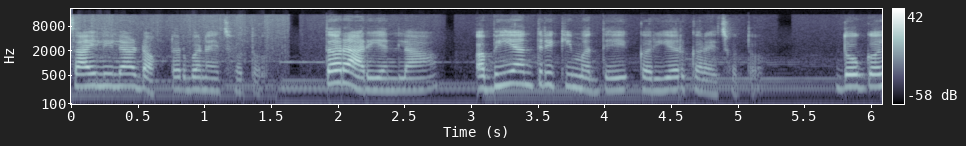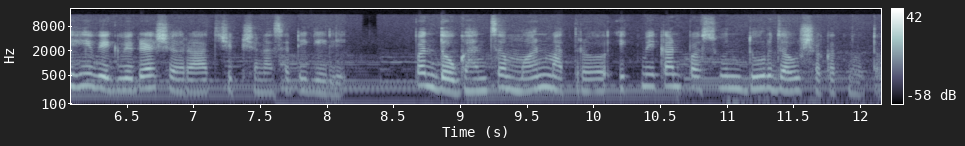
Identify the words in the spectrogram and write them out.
सायलीला डॉक्टर बनायचं होतं. तर आर्यनला अभियांत्रिकीमध्ये करिअर करायचं होतं. दोघंही वेगवेगळ्या शहरात शिक्षणासाठी गेले. पण दोघांचं मन मात्र एकमेकांपासून दूर जाऊ शकत नव्हतं.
